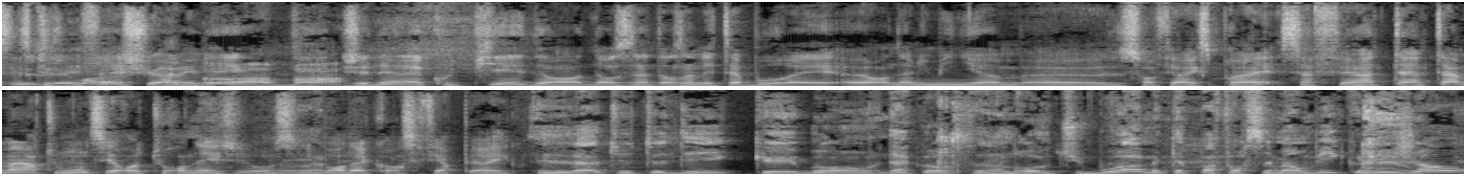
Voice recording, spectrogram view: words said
c'est ce que j'ai fait. Je suis Et arrivé. bah, bah. J'ai donné un coup de pied dans, dans un dans un des tabourets euh, en aluminium euh, sans faire exprès. Ça fait un tintamarre. Tout le monde s'est retourné. C'est bon, c'est bon, d'accord. C'est fait repérer. quoi. Là, tu te dis que, bon, d'accord, c'est un endroit où tu bois, mais t'as pas forcément envie que les gens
